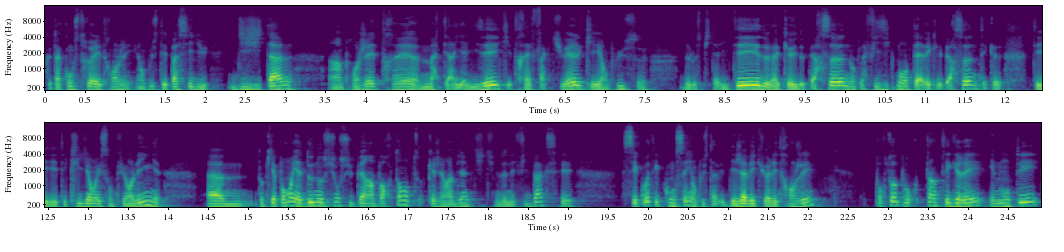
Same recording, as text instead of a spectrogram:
que tu as construit à l'étranger. Et en plus, tu es passé du digital à un projet très euh, matérialisé, qui est très factuel, qui est en plus euh, de l'hospitalité, de l'accueil de personnes. Donc là, physiquement, tu es avec les personnes, es que, tes, clients, ils sont plus en ligne. donc il y a, pour moi, il y a deux notions super importantes que j'aimerais bien que tu, tu, me donnes des feedbacks. C'est, c'est quoi tes conseils? En plus, tu avais déjà vécu à l'étranger. Pour toi, pour t'intégrer et monter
